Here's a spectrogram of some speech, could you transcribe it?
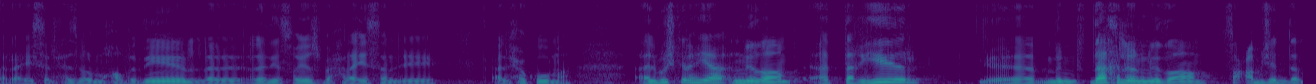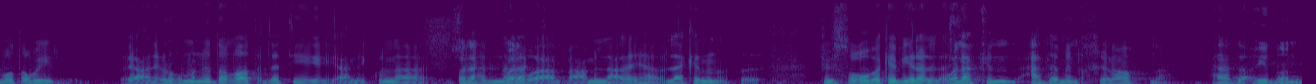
رئيس الحزب المحافظين الذي سيصبح رئيسا للحكومة. المشكلة هي النظام، التغيير آه، من داخل النظام صعب جدا وطويل. يعني رغم النضالات التي يعني كنا ولكن- شاهدنا ولكن- وعملنا عليها لكن في صعوبة كبيرة للأسف. ولكن عدم انخراطنا هذا أيضا آه،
